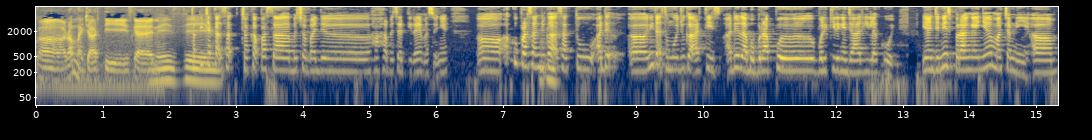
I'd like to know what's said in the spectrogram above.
ah, Ramai je artis kan amazing. Tapi cakap cakap pasal macam mana hal-hal macam ni eh maksudnya uh, aku perasan juga Mm-hmm. satu ada uh, ni tak semua juga artis adalah beberapa boleh kira dengan jari lah kot yang jenis perangainya macam ni. Um,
